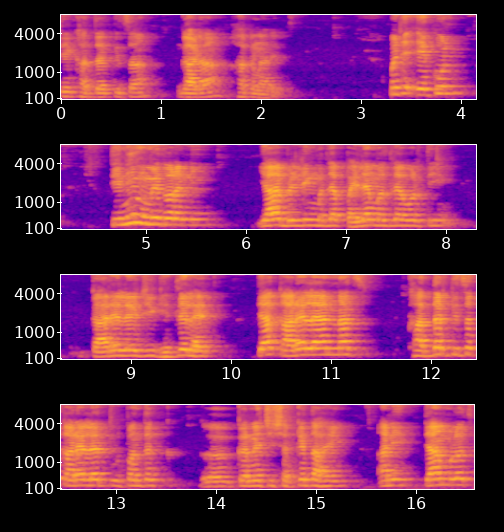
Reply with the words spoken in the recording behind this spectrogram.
ते खासदारकीचा गाडा हाकणार आहेत. म्हणजे एकूण तिन्ही उमेदवारांनी या बिल्डिंगमधल्या पहिल्या मजल्यावरती कार्यालय जी घेतलेली आहेत त्या कार्यालयांनाच खासदारकीचं कार्यालयात रूपांतर करण्याची शक्यता आहे. आणि त्यामुळंच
